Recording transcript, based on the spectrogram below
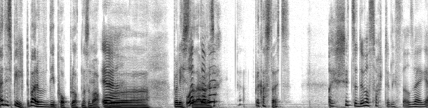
Nei, de spilte bare de poplåtene som var på, yeah. på lista What der. liksom. ja, ble kasta ut. Oi, shit, så du var svartelista hos VG?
